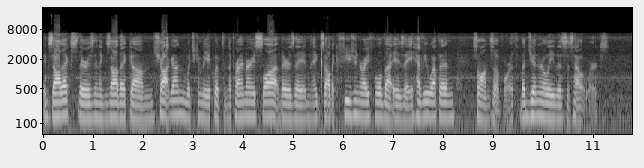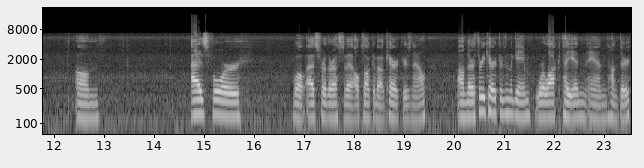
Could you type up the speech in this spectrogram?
exotics. There is an exotic um, shotgun which can be equipped in the primary slot. There is an exotic fusion rifle that is a heavy weapon, so on and so forth. But generally, this is how it works. Um, as for, well, as for the rest of it, I'll talk about characters now. Um, there are three characters in the game, Warlock, Titan, and Hunter.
